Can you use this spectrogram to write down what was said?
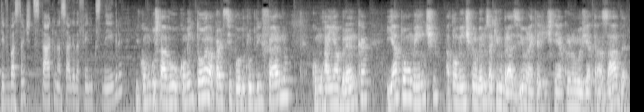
Teve bastante destaque na saga da Fênix Negra. E como o Gustavo comentou, ela participou do Clube do Inferno como Rainha Branca e atualmente, atualmente pelo menos aqui no Brasil, né, que a gente tem a cronologia atrasada,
